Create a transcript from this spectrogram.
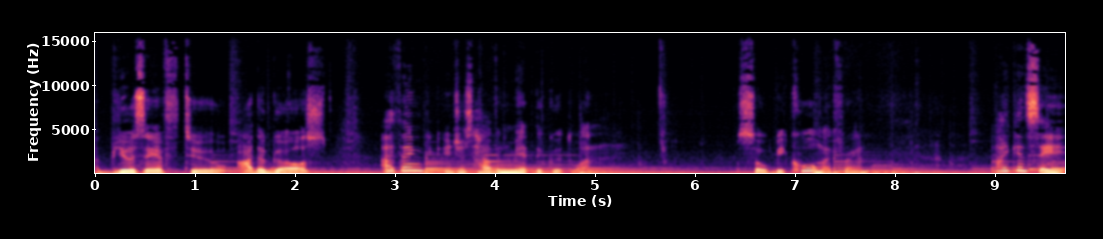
abusive to other girls, I think you just haven't met the good one. So be cool, my friend. I can say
